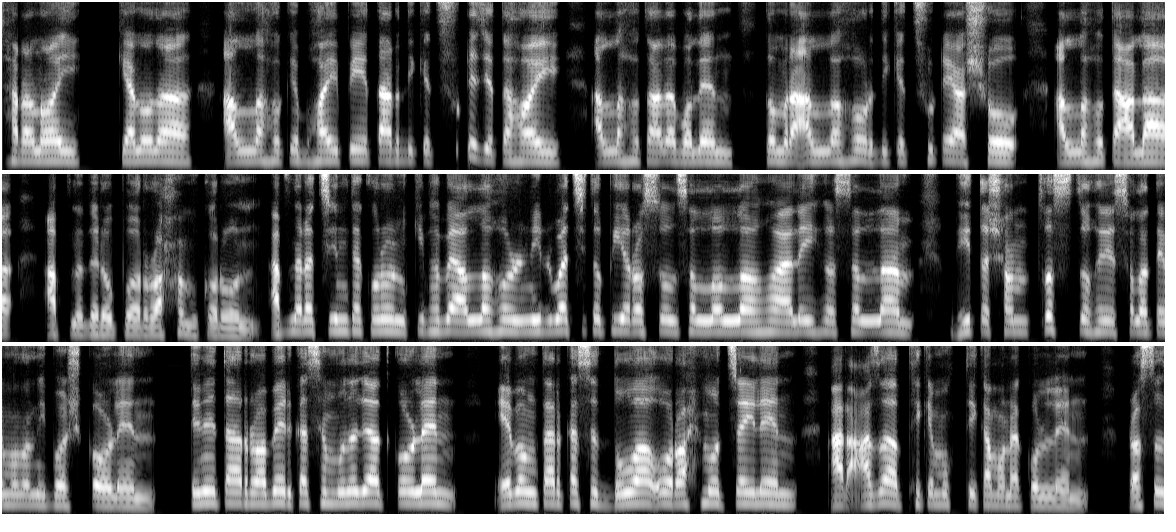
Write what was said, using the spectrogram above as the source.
ছাড়া নয় কেননা আল্লাহকে ভয় পেয়ে তার দিকে ছুটে যেতে হয়। আল্লাহ তাআলা বলেন, তোমরা আল্লাহর দিকে ছুটে আসো, আল্লাহ তাআলা আপনাদের ওপর রহম করুন। আপনারা চিন্তা করুন, কীভাবে আল্লাহর নির্বাচিত প্রিয় রসুল সাল্লাল্লাহু আলাইহি ওয়াসাল্লাম ভীত সন্ত্রস্ত হয়ে সলাতে মনোনিবেশ করলেন। তিনি তার রবের কাছে মুনাজাত করলেন এবং তার কাছে দোয়া ও রহমত চাইলেন আর আজাদ থেকে মুক্তি কামনা করলেন। রসুল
